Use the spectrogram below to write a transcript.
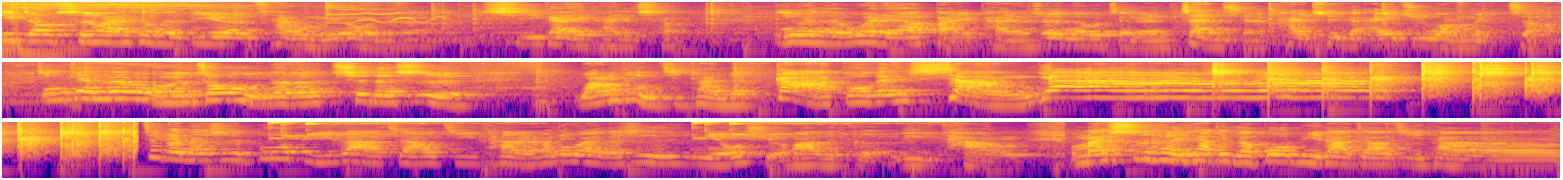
一周吃外送的第二餐，我们用我的膝盖开场，因为呢，为了要摆盘，所以呢，我整个人站起来拍出一个 IG 网美照。今天呢，我们中午呢吃的是王品集团的尬锅跟响鸭。这个呢是剥皮辣椒鸡汤，然后另外一个是牛雪花的蛤蜊汤。我们来试喝一下这个剥皮辣椒鸡汤。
